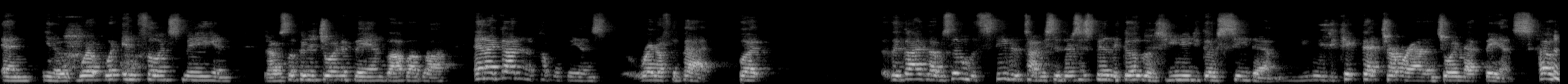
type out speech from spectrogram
and you know what what influenced me and I was looking to join a band, blah, blah, blah. And I got in a couple bands right off the bat. But the guy that I was living with, Steve at the time, he said, There's this band, the Go Go's. You need to go see them. You need to kick that drummer out and join that band. So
